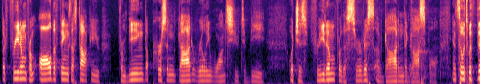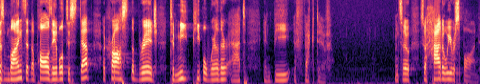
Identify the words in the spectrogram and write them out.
but freedom from all the things that stop you from being the person God really wants you to be which is freedom for the service of God and the gospel. And so it's with this mindset that Paul is able to step across the bridge to meet people where they're at and be effective. And so, so how do we respond?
